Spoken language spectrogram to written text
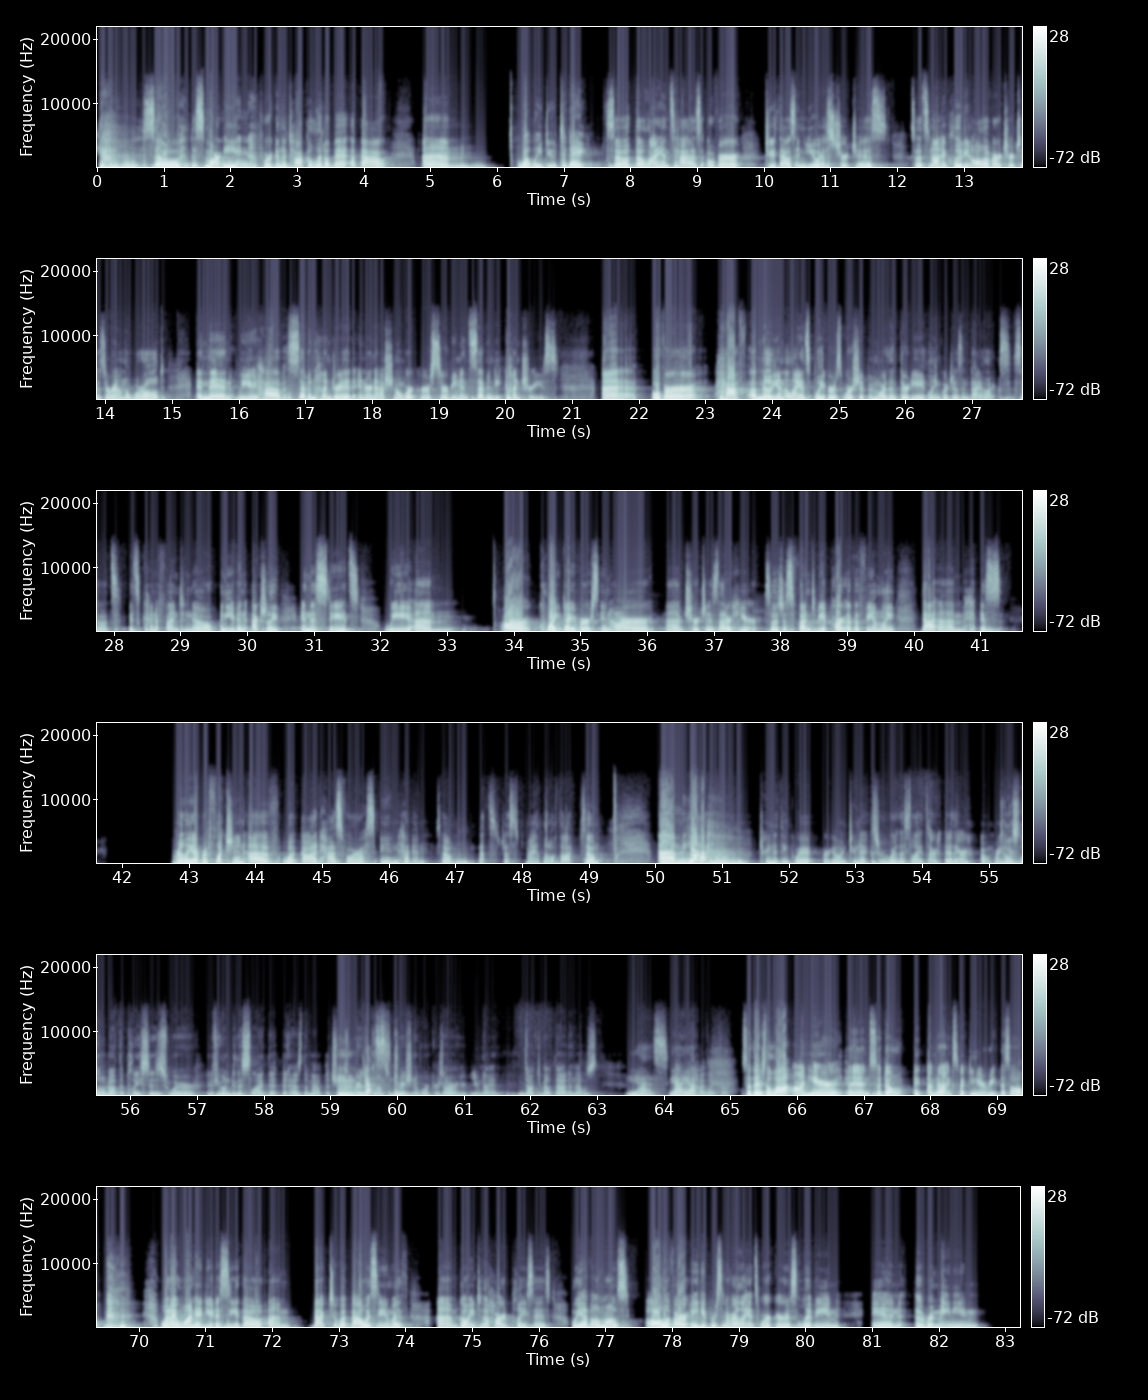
Yeah, so this morning we're going to talk a little bit about um, what we do today. So the Alliance has over 2,000 US churches, so that's not including all of our churches around the world. And then we have 700 international workers serving in 70 countries. Uh, over half a million Alliance believers worship in more than 38 languages and dialects. So it's it's kind of fun to know. And even actually in the states, we um, are quite diverse in our uh, churches that are here. So it's just fun to be a part of a family that um, is really a reflection of what God has for us in heaven. So that's just my little thought. So, um, yeah, trying to think where we're going to next or where the slides are. There they are. Oh, right Tell there. us a little about the places where, if you want to do the slide that, that has the map that shows Mm, where yes. the concentration of workers are. You, you and I had talked about that, and that was Yes, yeah, yeah. highlight that. So there's a lot on here, and so don't, I'm not expecting you to read this all. what I wanted you to see, though, um, back to what Bao was saying with um, going to the hard places, we have almost all of our, 80% of our Alliance workers living in the remaining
